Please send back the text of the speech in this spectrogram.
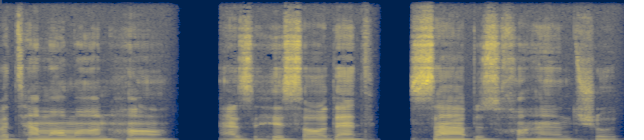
و تمام آنها از حسادت سبز خواهند شد.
